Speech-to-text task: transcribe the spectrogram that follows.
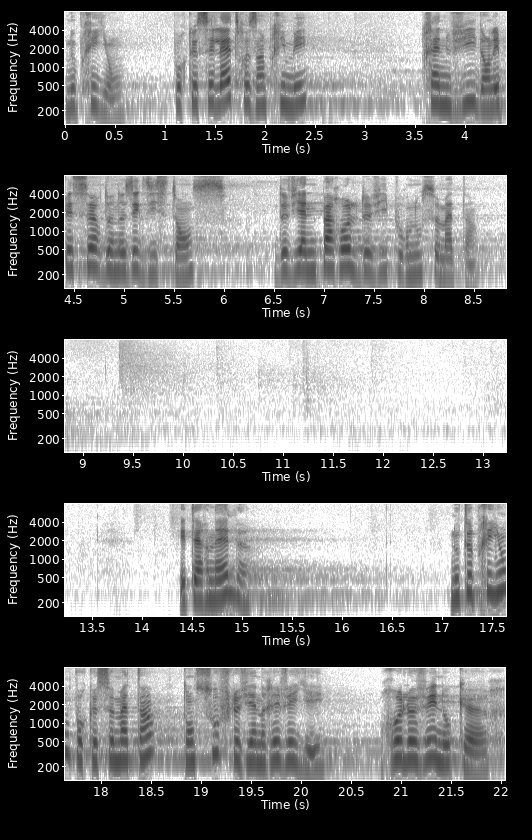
nous prions pour que ces lettres imprimées prennent vie dans l'épaisseur de nos existences, deviennent parole de vie pour nous ce matin. Éternel, nous te prions pour que ce matin, ton souffle vienne réveiller, relever nos cœurs,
